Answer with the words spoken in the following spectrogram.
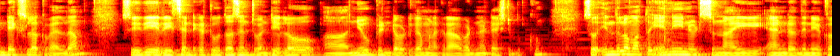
ఇండెక్స్లోకి వెళ్దాం. సో ఇది రీసెంట్గా టూ థౌజండ్ ట్వంటీలో న్యూ ప్రింట్అవుట్గా మనకు రాబడిన టెక్స్ట్ బుక్. సో ఇందులో మొత్తం ఎన్ని యూనిట్స్ ఉన్నాయి? అండ్ దీని యొక్క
